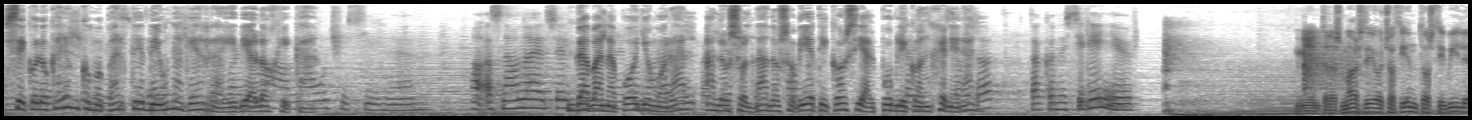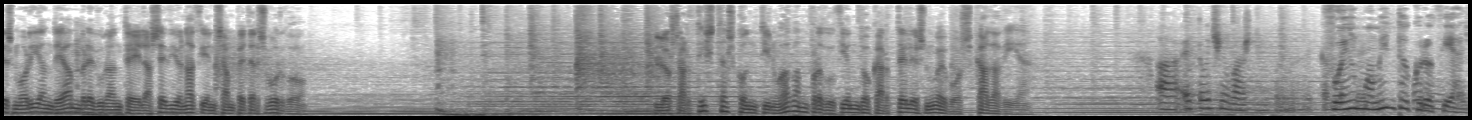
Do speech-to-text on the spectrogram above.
Se colocaron como parte de una guerra ideológica. Daban apoyo moral a los soldados soviéticos y al público en general. Mientras más de 800 civiles morían de hambre durante el asedio nazi en San Petersburgo, los artistas continuaban produciendo carteles nuevos cada día. Fue un momento crucial,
